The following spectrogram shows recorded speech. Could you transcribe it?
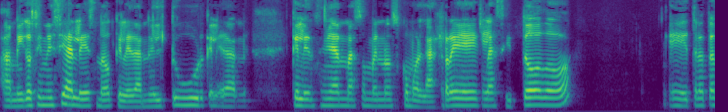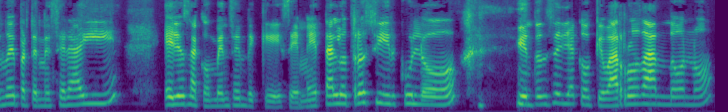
amigos iniciales, ¿no? Que le dan el tour, que le dan, que le enseñan más o menos como las reglas y todo. eh, tratando de pertenecer ahí, ellos la convencen de que se meta al otro círculo y entonces ella como que va rodando, ¿no?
